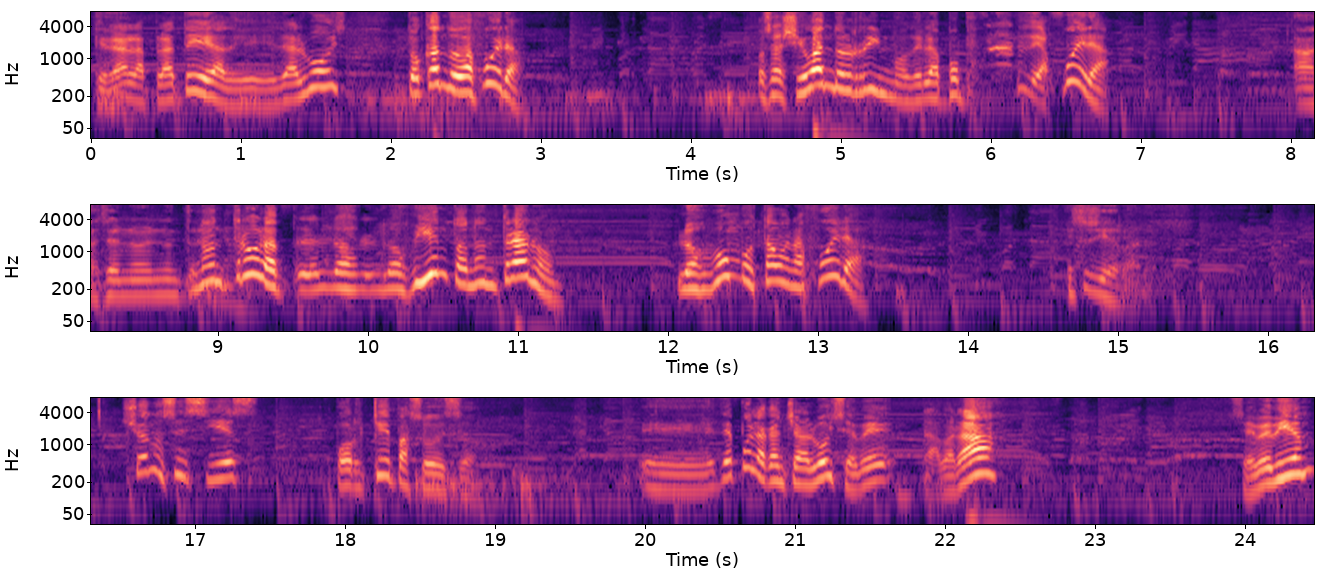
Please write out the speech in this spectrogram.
que era la platea de, de Albois, tocando de afuera. O sea, llevando el ritmo de la popular de afuera. Ah, o sea, no, no, No entró, la- los, los vientos no entraron. Los bombos estaban afuera. Eso sí es raro. Yo no sé si es por qué pasó eso. Eh, después la cancha del Boy se ve, la verdad, se ve bien.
